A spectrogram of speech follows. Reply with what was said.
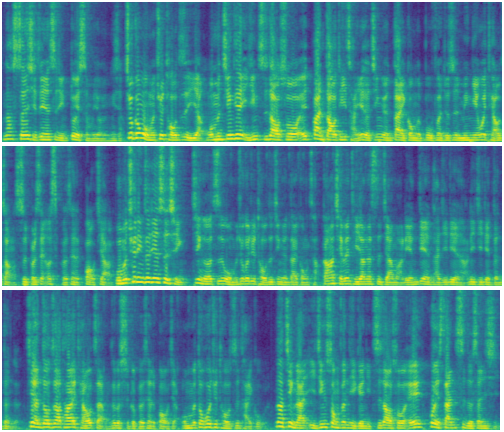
那升息这件事情对什么有影响？就跟我们去投资一样，我们今天已经知道说，哎，半导体产业的晶圆代工的部分，就是明年会调涨十 percent、二十 percent 的报价。我们确定这件事情，进而之，我们就会去投资晶圆代工厂。刚刚前面提到那四家嘛，联电、台积电啊、力积电等等的，既然都知道它会调涨这个十个 percent 的报价，我们都会去投资台股了。那竟然已经。送分题给你知道说，哎，会三次的升息，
